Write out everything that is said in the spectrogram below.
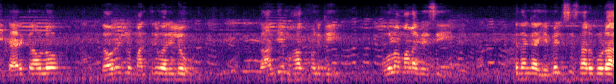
ఈ కార్యక్రమంలో గౌరవులు మంత్రివర్యులు గాంధీ మహాత్మునికి పూలమాల వేసి విధంగా ఎమ్మెల్సీ సార్ కూడా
